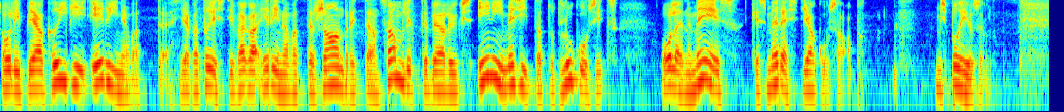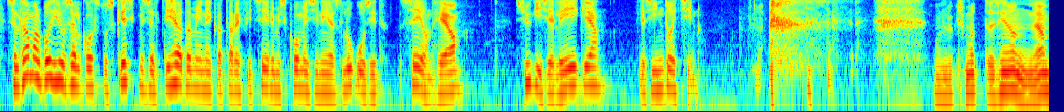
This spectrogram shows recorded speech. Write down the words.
oli pea kõigi erinevate ja ka tõesti väga erinevate žanrite ansamblite peale üks enim esitatud lugusid Olen mees, kes merest jagu saab. Mis põhjusel? sel samal põhjusel kostus keskmiselt tihedamini ka tarifitseerimiskomisjoni ees lugusid See on hea, Sügise leegia ja Sind otsin mul üks mõte siin on jah.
